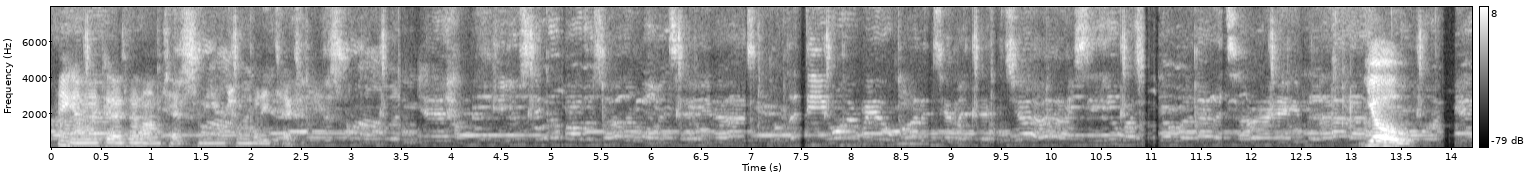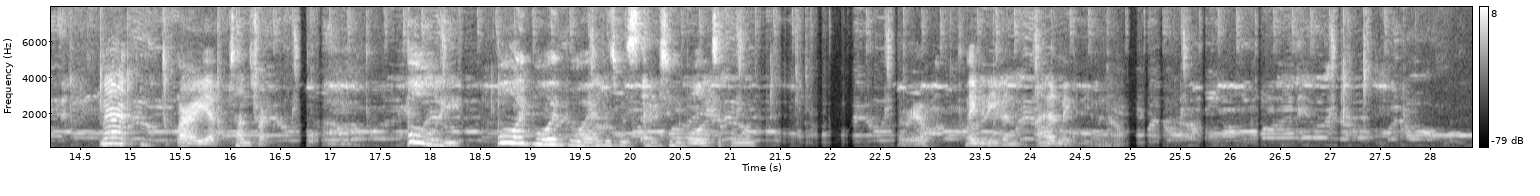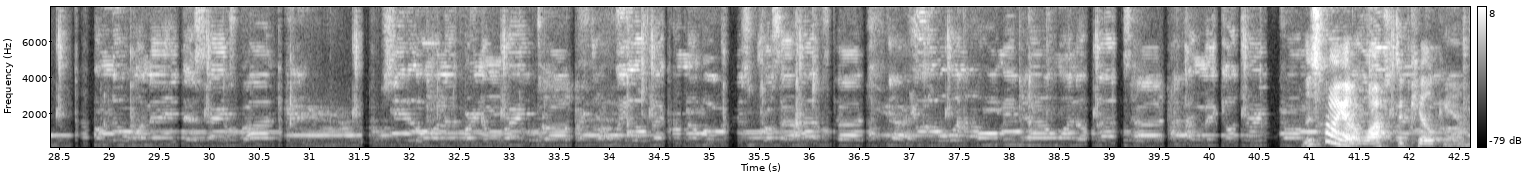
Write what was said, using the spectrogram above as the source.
Hang on, guys. My mom texted me or somebody texted me. Yo. Man. Alright, yep, yeah, Sun's track. Boy! Boy, boy, boy. I just missed every single bullet except for one. There we go. Make it even. I had to make it even This time I gotta watch the kill that.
